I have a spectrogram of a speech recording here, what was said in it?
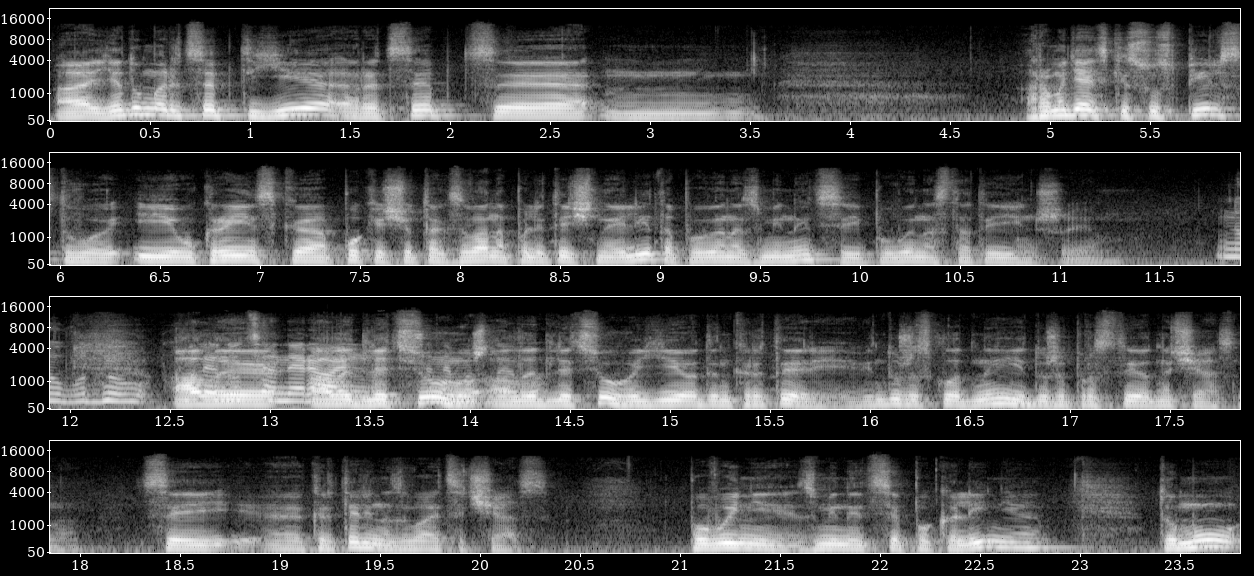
А я думаю, рецепт є. Рецепт це м, громадянське суспільство і українська поки що так звана політична еліта повинна змінитися і повинна стати іншою. Ну, в одну хвилину це нереально. але, для це цього, неможливо. але для цього є один критерій. Він дуже складний і дуже простий одночасно. Цей е, критерій називається час. Повинні змінитися покоління. Тому,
